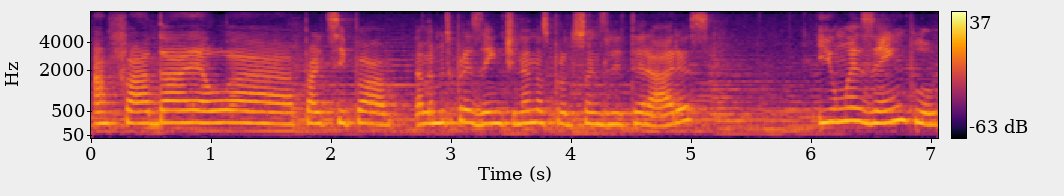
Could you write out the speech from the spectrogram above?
a fada ela participa, ela é muito presente, né? Nas produções literárias. E um exemplo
